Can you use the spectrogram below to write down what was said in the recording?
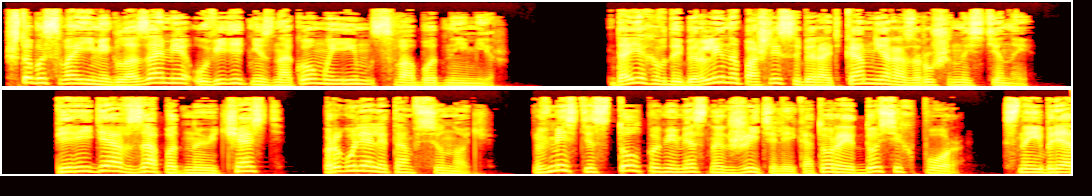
чтобы своими глазами увидеть незнакомый им свободный мир. Доехав до Берлина, пошли собирать камни разрушенной стены. Перейдя в западную часть, прогуляли там всю ночь. Вместе с толпами местных жителей, которые до сих пор, с ноября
